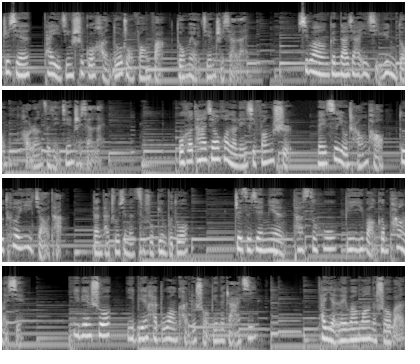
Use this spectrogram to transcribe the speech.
之前他已经试过很多种方法都没有坚持下来。希望跟大家一起运动，好让自己坚持下来。我和他交换了联系方式，每次有长跑都特意叫他，但他出现的次数并不多。这次见面，他似乎比以往更胖了些，一边说一边还不忘啃着手边的炸鸡。他眼泪汪汪地说完，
